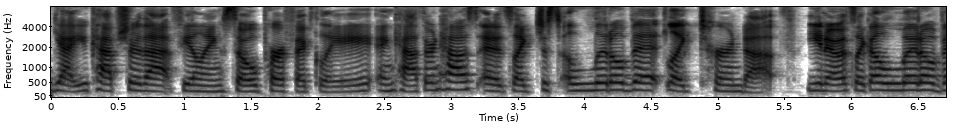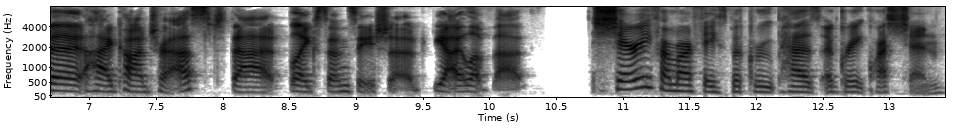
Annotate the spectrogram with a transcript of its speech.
Yeah, you capture that feeling so perfectly in Catherine House. And it's like just a little bit like turned up. You know, it's like a little bit high contrast, that like sensation. Yeah, I love that. Sherry from our Facebook group has a great question.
